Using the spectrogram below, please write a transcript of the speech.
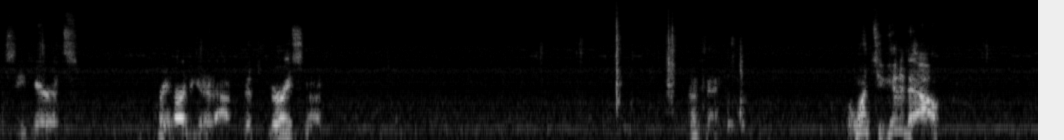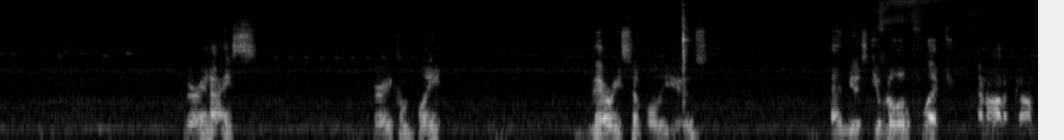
You see here, it's pretty hard to get it out. It's very snug. Okay. But once you get it out, very nice, very complete, very simple to use, and you just give it a little flick, and on it comes.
